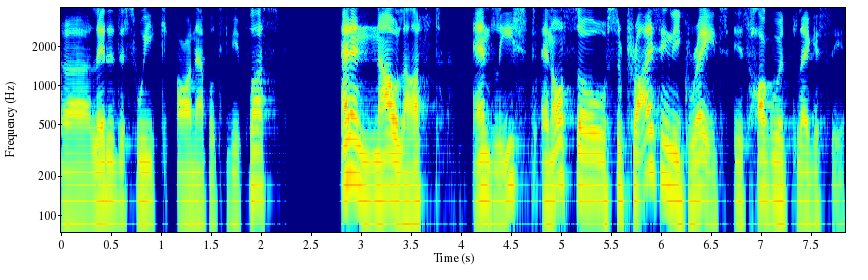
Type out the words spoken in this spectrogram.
uh later this week on apple tv plus. And then now last and least and also surprisingly great is hogwarts legacy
